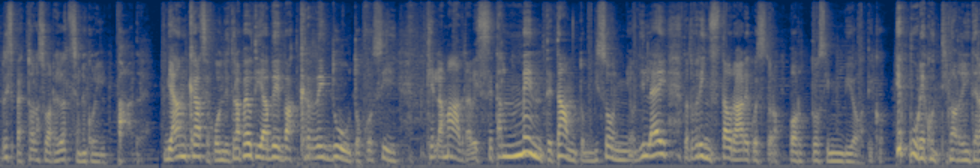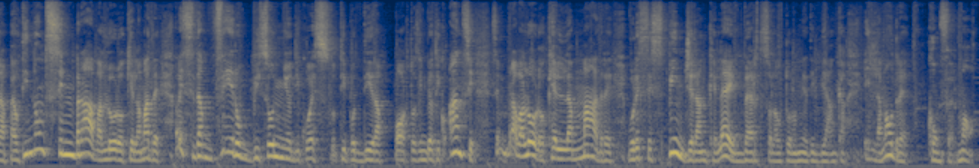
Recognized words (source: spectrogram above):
rispetto alla sua relazione con il padre. Bianca, secondo i terapeuti, aveva creduto così che la madre avesse talmente tanto bisogno di lei da dover instaurare questo rapporto simbiotico. Eppure, continuarono i terapeuti, non sembrava loro che la madre avesse davvero bisogno di questo tipo di rapporto simbiotico, anzi sembrava loro che la madre volesse spingere anche lei verso l'autonomia di Bianca, e la madre confermò.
